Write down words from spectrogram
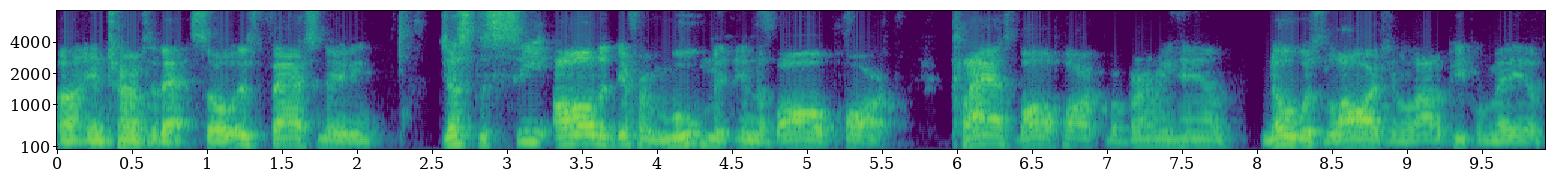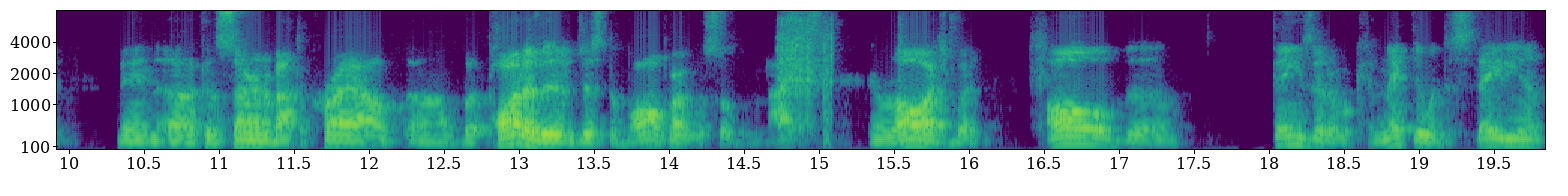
uh, in terms of that. So it's fascinating just to see all the different movement in the ballpark. Class ballpark for Birmingham. No was large, and a lot of people may have been uh, concerned about the crowd. Uh, but part of it just the ballpark was so nice and large. But all the things that were connected with the stadium,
